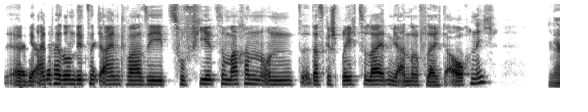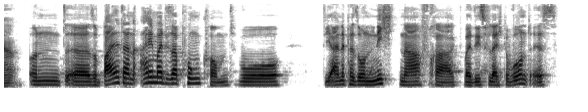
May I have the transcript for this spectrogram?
äh, die eine Person sieht es nicht ein, quasi zu viel zu machen und äh, das Gespräch zu leiten, die andere vielleicht auch nicht. Ja. Und äh, sobald dann einmal dieser Punkt kommt, wo die eine Person nicht nachfragt, weil sie es vielleicht gewohnt ist,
